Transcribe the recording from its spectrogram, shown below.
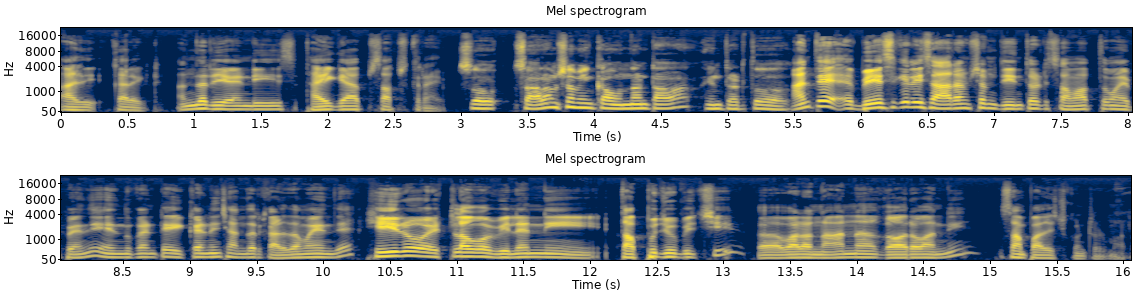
అది కరెక్ట్. అందరు చేయండి థై గ్యాప్ సబ్స్క్రైబ్ సో సారాంశం ఇంకా ఉందంటావా? ఇంతటితో అంతే బేసికలీ సారాంశం దీంతో సమాప్తం అయిపోయింది. ఎందుకంటే ఇక్కడ నుంచి అందరికి అర్థమైంది. హీరో ఎట్లా ఓ విలన్ని తప్పు చూపించి వాళ్ళ నాన్న గౌరవాన్ని సంపాదించుకుంటాడు అనమాట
